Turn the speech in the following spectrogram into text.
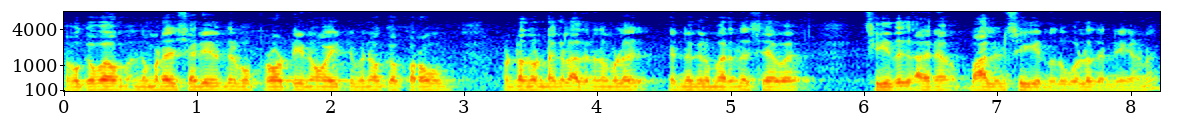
നമുക്കിപ്പോൾ നമ്മുടെ ശരീരത്തിൽ ഇപ്പോൾ പ്രോട്ടീനോ വൈറ്റമിനോ ഒക്കെ കുറവും ഉണ്ടെന്നുണ്ടെങ്കിൽ അതിന് നമ്മൾ എന്തെങ്കിലും മരുന്ന് സേവ ചെയ്ത് അതിനെ ബാലൻസ് ചെയ്യുന്നത് പോലെ തന്നെയാണ്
